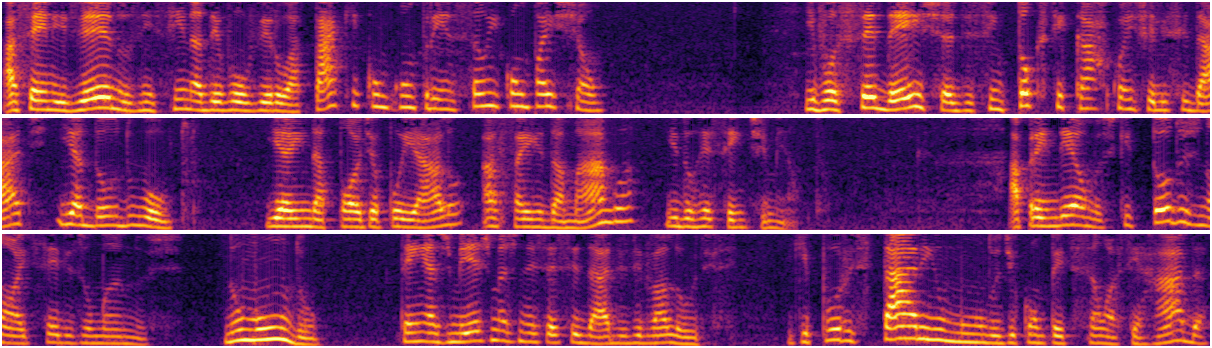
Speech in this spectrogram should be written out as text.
A CNV nos ensina a devolver o ataque com compreensão e compaixão. E você deixa de se intoxicar com a infelicidade e a dor do outro, e ainda pode apoiá-lo a sair da mágoa e do ressentimento. Aprendemos que todos nós, seres humanos, no mundo, têm as mesmas necessidades e valores e que, por estar em um mundo de competição acirrada,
